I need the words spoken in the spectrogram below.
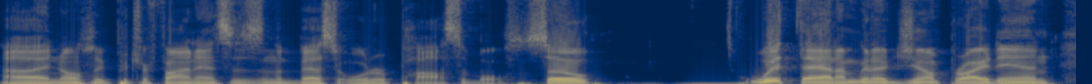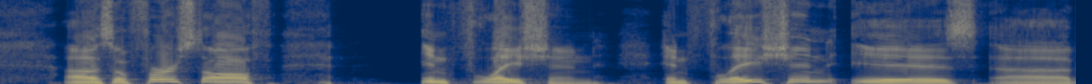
uh, and ultimately put your finances in the best order possible. So with that, I'm going to jump right in. Uh, so, first off, inflation. Inflation is, uh,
